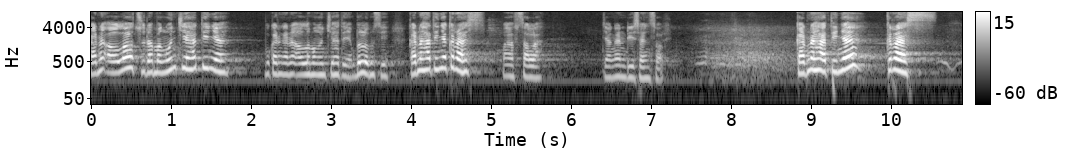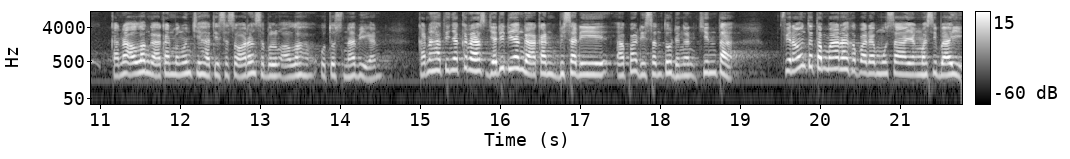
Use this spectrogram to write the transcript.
karena Allah sudah mengunci hatinya. Bukan karena Allah mengunci hatinya, belum sih. Karena hatinya keras, maaf salah. Jangan disensor. Karena hatinya keras. Karena Allah nggak akan mengunci hati seseorang sebelum Allah utus Nabi kan. Karena hatinya keras, jadi dia nggak akan bisa di apa disentuh dengan cinta. Firaun tetap marah kepada Musa yang masih bayi.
